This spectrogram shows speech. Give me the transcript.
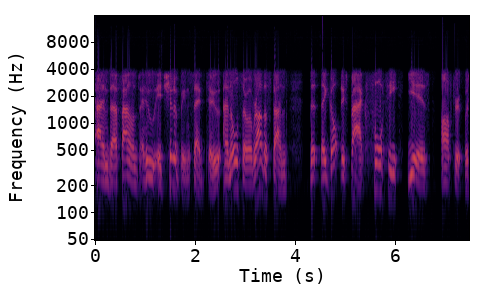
and uh, found who it should have been sent to, and also are rather stunned that they got this back 40 years after it was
